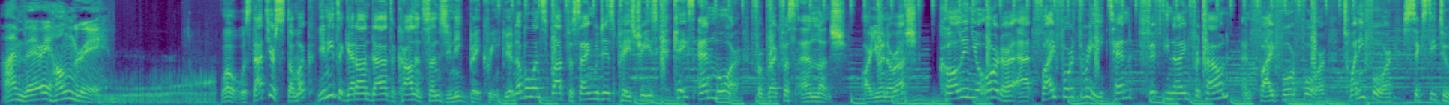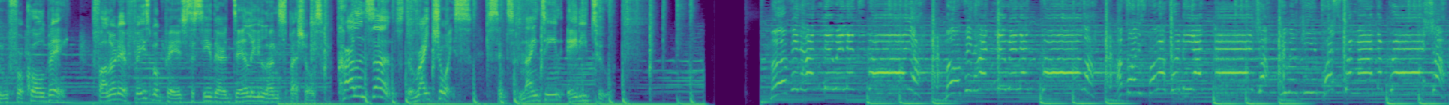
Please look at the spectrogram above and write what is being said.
I'm very hungry. Whoa, was that your stomach? You need to get on down to Carl & Son's Unique Bakery, your number one spot for sandwiches, pastries, cakes, and more for breakfast and lunch. Are you in a rush? Call in your order at 543-1059 for town and 544-2462 for Cole Bay. Follow their Facebook page to see their daily lunch specials. Carl & Sons, the right choice since 1982. Mervin Hanley will inspire. Will empower. A voice powerful beyond measure. He will keep us strong under pressure.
